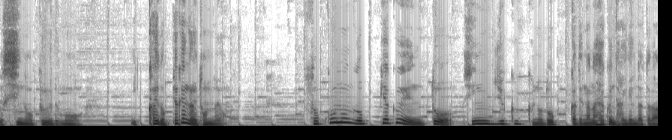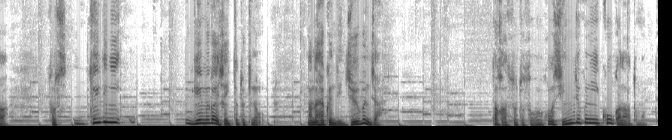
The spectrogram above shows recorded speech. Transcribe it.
る市のプールも、1回600円ぐらい取んのよ。そこの600円と、新宿区のどっかで700円で入れるんだったら、そついでにゲーム会社行った時の700円で十分じゃん。だからちょっとそ、この新宿に行こうかなと思って。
